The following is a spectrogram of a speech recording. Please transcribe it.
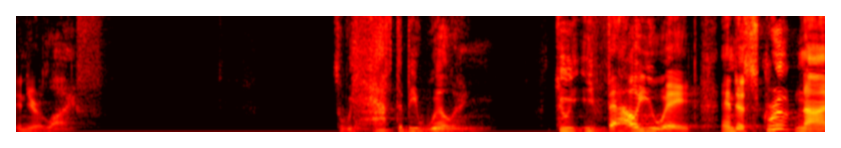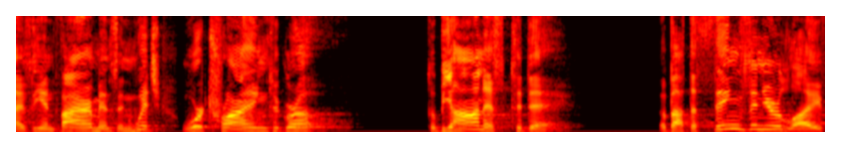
in your life. So we have to be willing to evaluate and to scrutinize the environments in which we're trying to grow. To be honest today about the things in your life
